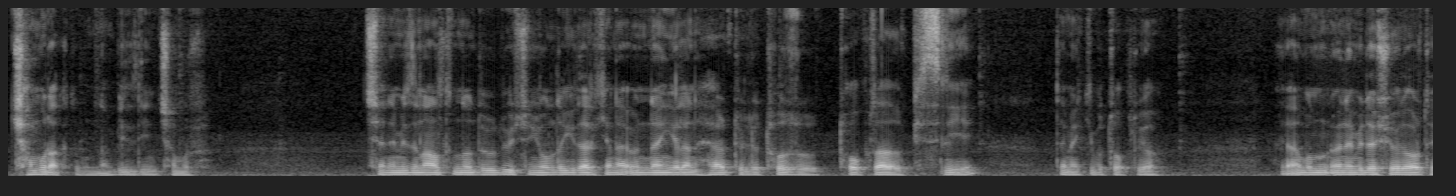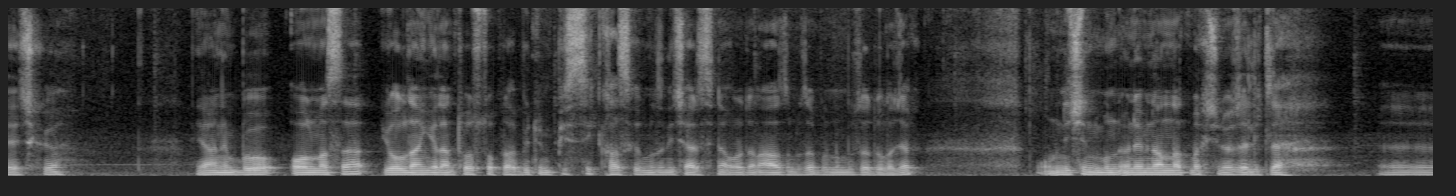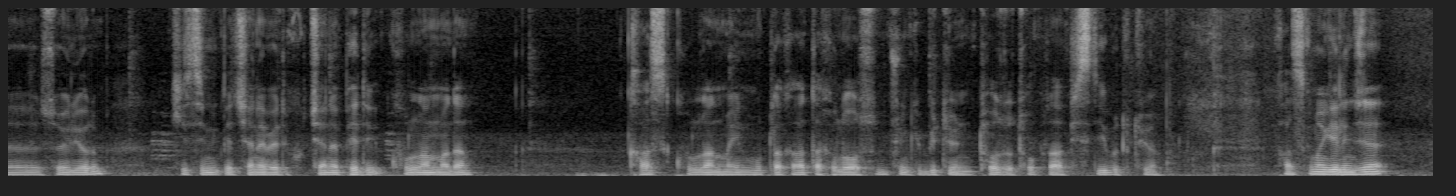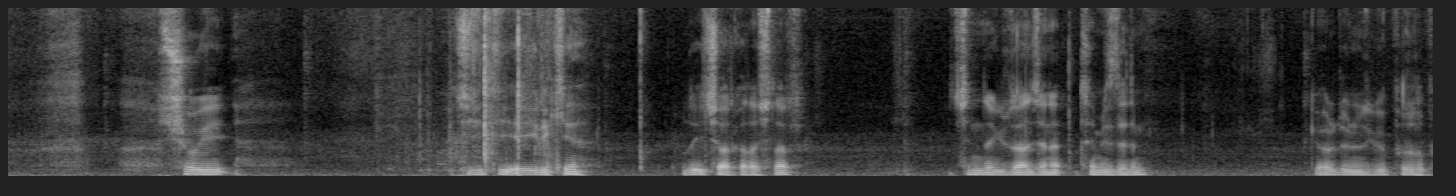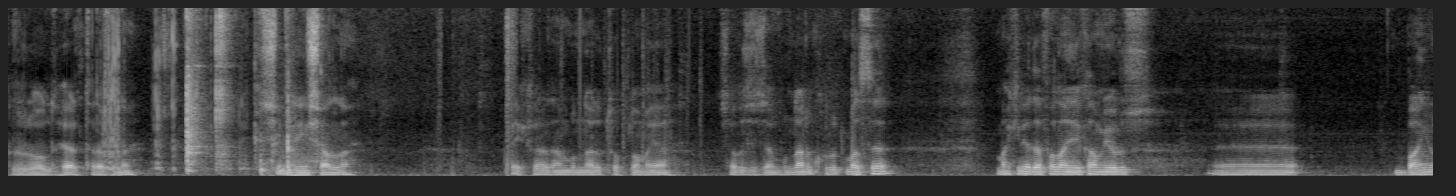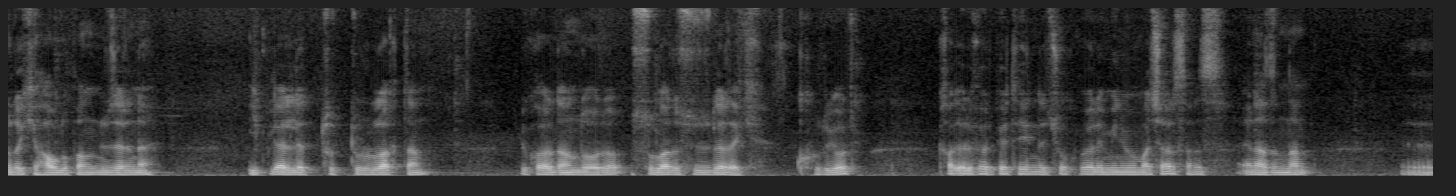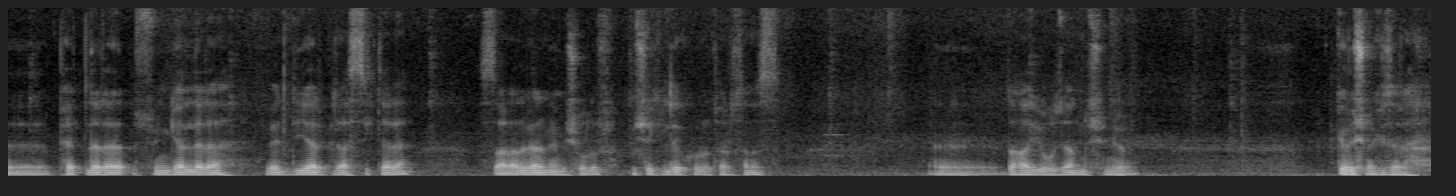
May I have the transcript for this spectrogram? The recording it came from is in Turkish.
çamur aktı bundan. Bildiğin çamur. Çenemizin altında durduğu için yolda giderken önden gelen her türlü tozu, toprağı, pisliği demek ki bu topluyor. Yani bunun önemi de şöyle ortaya çıkıyor. Yani bu olmasa yoldan gelen toz toprak, bütün pislik kaskımızın içerisine oradan ağzımıza, burnumuza dolacak. Onun için bunun önemini anlatmak için özellikle eee, söylüyorum. Kesinlikle çene pedi, çene pedi kullanmadan kask kullanmayın. Mutlaka takılı olsun. Çünkü bütün tozu, toprağı, pisliği bu tutuyor. Kaskıma gelince Shoei GT Air 2 bu da içi arkadaşlar. İçini de güzelce temizledim. Gördüğünüz gibi pırıl pırıl oldu her tarafını. Şimdi inşallah tekrardan bunları toplamaya çalışacağım. Bunların kurutması makinede falan yıkamıyoruz. Ee, banyodaki havlupanın üzerine iplerle tutturulaktan yukarıdan doğru suları süzülerek kuruyor. Kalorifer peteğini de çok böyle minimum açarsanız en azından e, petlere, süngerlere ve diğer plastiklere zarar vermemiş olur. Bu şekilde kurutursanız e, daha iyi olacağını düşünüyorum. Görüşmek üzere.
